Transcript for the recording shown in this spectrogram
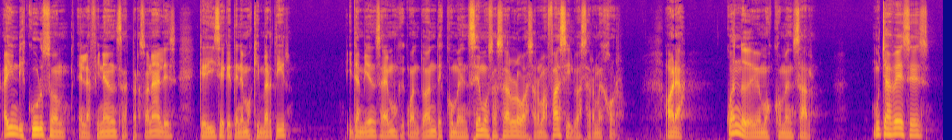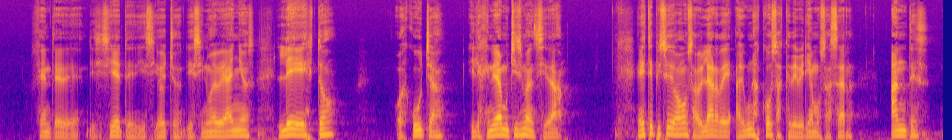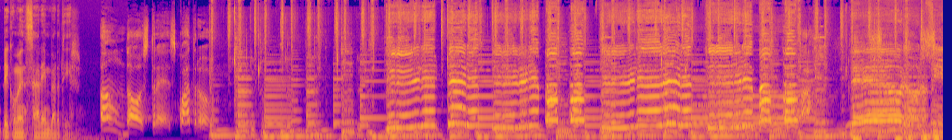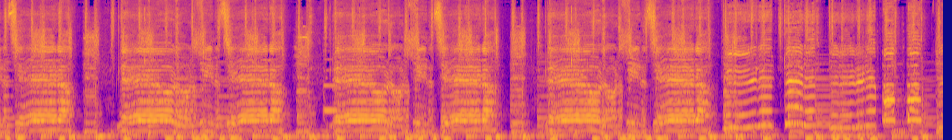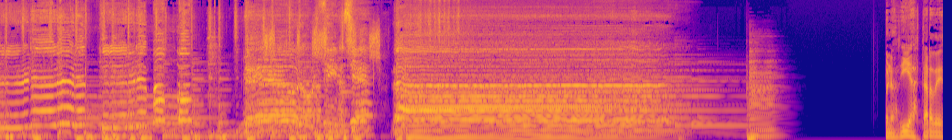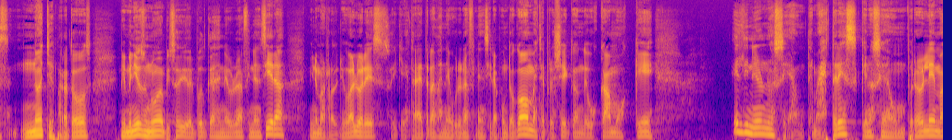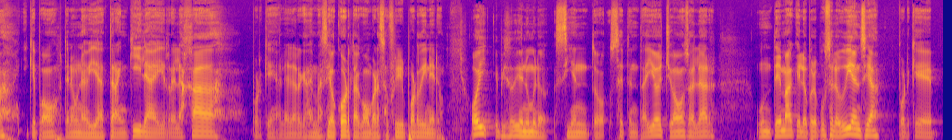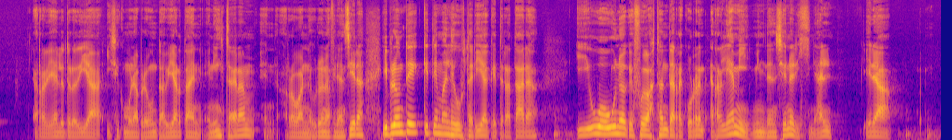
Hay un discurso en las finanzas personales que dice que tenemos que invertir y también sabemos que cuanto antes comencemos a hacerlo va a ser más fácil, va a ser mejor. Ahora, ¿cuándo debemos comenzar? Muchas veces gente de 17, 18, 19 años lee esto o escucha y le genera muchísima ansiedad. En este episodio vamos a hablar de algunas cosas que deberíamos hacer antes de comenzar a invertir. Dos, tres, cuatro. Días, tardes, noches para todos. Bienvenidos a un nuevo episodio del podcast de Neurona Financiera. Mi nombre es Rodrigo Álvarez, soy quien está detrás de neuronafinanciera.com, este proyecto donde buscamos que el dinero no sea un tema de estrés, que no sea un problema y que podamos tener una vida tranquila y relajada, porque a la larga es demasiado corta como para sufrir por dinero. Hoy, episodio número 178, vamos a hablar un tema que lo propuso la audiencia, porque en realidad el otro día hice como una pregunta abierta en, Instagram, en arroba neurona financiera, y pregunté qué temas les gustaría que tratara. Y hubo uno que fue bastante recurrente. En realidad mi, intención original era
